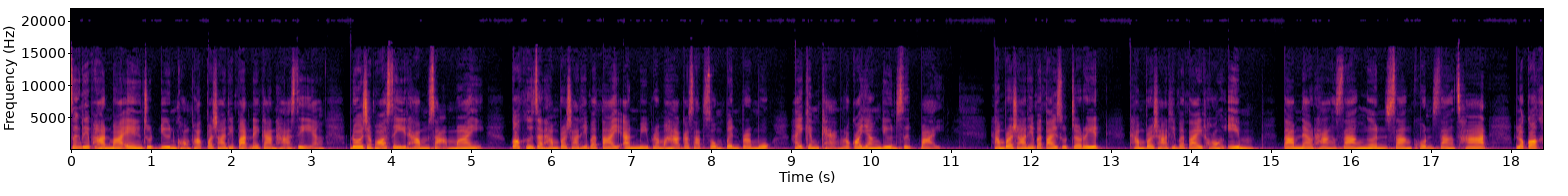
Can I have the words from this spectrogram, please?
ซึ่งที่ผ่านมาเองจุดยืนของพักประชาธิปัตย์ในการหาเสียง โดยเฉพาะสี่ทำสามไม่ ก็คือจะทำประชาธิปไตยอันมีพระมหากษัตริย์ทรงเป็นประมุขให้เข้มแข็งแล้วก็ยั่งยืนสืบไปทำประชาธิปไตยสุจริตทำประชาธิปไตยท้องอิ่ม ตามแนวทางสร้างเงินสร้างคนสร้างชาติ แล้วก็ข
